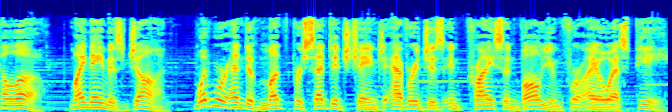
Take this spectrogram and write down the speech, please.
Hello, my name is John. What were end of month percentage change averages in price and volume for IOSP?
